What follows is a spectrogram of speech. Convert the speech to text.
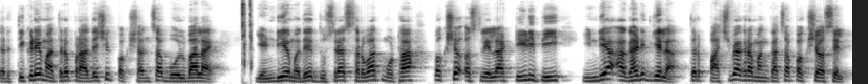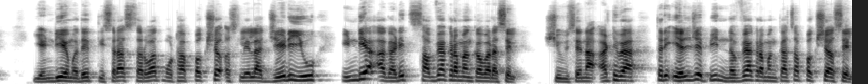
तर तिकडे मात्र प्रादेशिक पक्षांचा बोलबाला आहे. एन डी एमध्ये दुसऱ्या सर्वात मोठा पक्ष असलेला टी डी पी इंडिया आघाडीत गेला तर पाचव्या क्रमांकाचा पक्ष असेल. एन डी एमध्ये तिसरा सर्वात मोठा पक्ष असलेला जे डी यू इंडिया आघाडीत सहाव्या क्रमांकावर असेल. शिवसेना आठव्या तर एल जे पी नवव्या क्रमांकाचा पक्ष असेल.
